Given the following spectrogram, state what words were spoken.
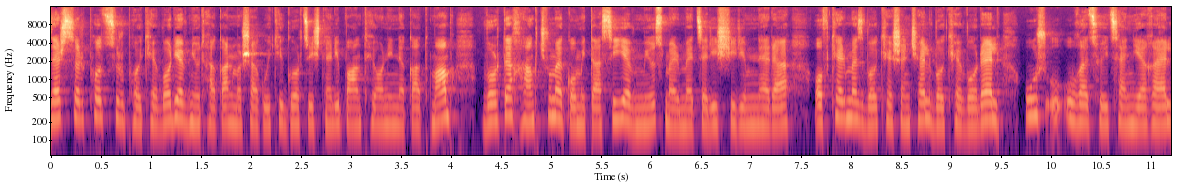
ձեր սրբոց սուրբ հոգեվոր եւ նյութական մշակույթի գործիչների պանթեոնի նկատմամբ, որտեղ հանգչում է Կոմիտասի եւ մյուս մեր մեծերի շիրիմները, ովքեր մեզ ոգեշնչել, ոգևորել, ուժ ու ուղեցույց են եղել,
